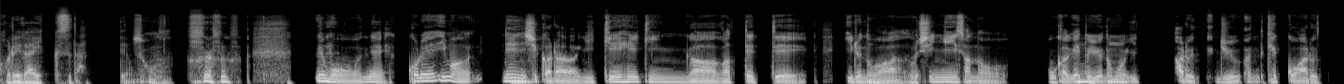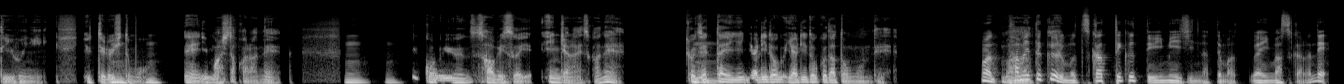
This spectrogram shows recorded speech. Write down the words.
これが X だって思そう でもね、これ今、年始から日経平均が上がってっているのは、新ニーサのおかげというのもいある、十結構あるっていうふうに言ってる人もうん、ね、いましたからね。うん、うん。こういうサービスいいんじゃないですかね。絶対やりど、やり得だと思うんで。まあ、まあ貯めてくよりも使っていくっていうイメージになってはいますからね。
